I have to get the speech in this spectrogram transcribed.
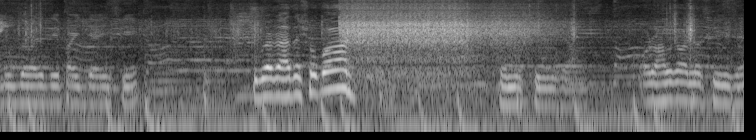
বুঝতে পারে যে পাই যাইছি কুবরাটার হাতে ছিঁড়ে যাও ওর হালকা হালকা ছিঁড়েছে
